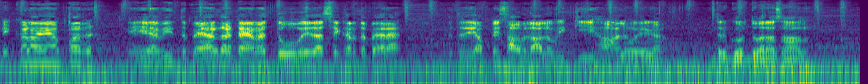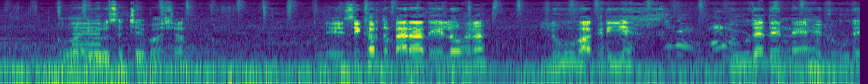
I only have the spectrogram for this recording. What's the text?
ਨਿਕਲ ਆਏ ਆ ਪਰ ਇਹ ਆ ਵੀ ਦੁਪਹਿਰ ਦਾ ਟਾਈਮ ਹੈ 2 ਵਜੇ ਦਾ ਸਿਖਰ ਦੁਪਹਿਰ ਹੈ। ਤੇ ਤੁਸੀਂ ਆਪੇ ਹਿਸਾਬ ਲਾ ਲਓ ਵੀ ਕੀ ਹਾਲ ਹੋਏਗਾ। ਇਧਰ ਗੁਰਦੁਆਰਾ ਸਾਹਿਬ। ਵਾਹਿਗੁਰੂ ਸੱਚੇ ਪਾਤਸ਼ਾਹ। ਤੇ ਸਿਖਰ ਦੁਪਹਿਰਾ ਦੇ ਲਓ ਹਨਾ? ਲੂ ਵਗ ਰਹੀ ਹੈ। ਲੂ ਦੇ ਦਿਨ ਨੇ ਇਹ ਲੂ ਦੇ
